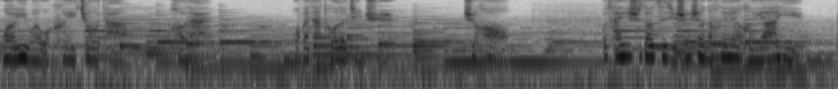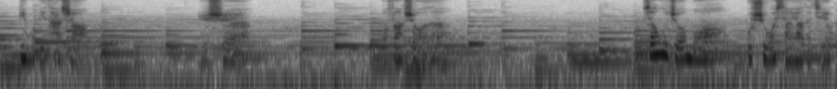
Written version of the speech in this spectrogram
我以为我可以救他，后来我被他拖了进去，之后。我才意识到自己身上的黑暗和压抑，并不比他少。于是，我放手了。相互折磨不是我想要的结果。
